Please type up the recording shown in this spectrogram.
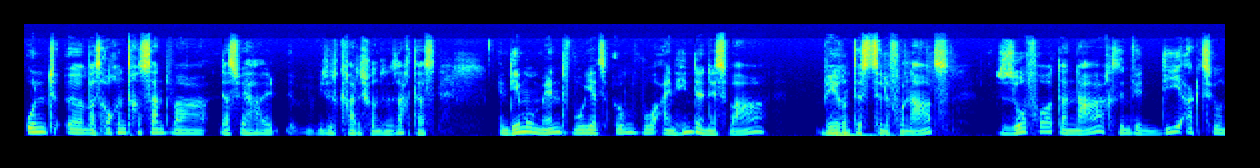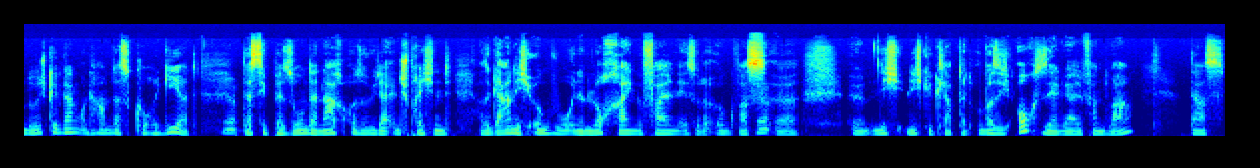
Und äh, was auch interessant war, dass wir halt, wie du es gerade schon gesagt hast, in dem Moment, wo jetzt irgendwo ein Hindernis war, während des Telefonats, sofort danach sind wir die Aktion durchgegangen und haben das korrigiert, Ja. dass die Person danach also wieder entsprechend, also gar nicht irgendwo in ein Loch reingefallen ist oder irgendwas äh, äh, nicht, nicht geklappt hat. Und was ich auch sehr geil fand, war, dass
